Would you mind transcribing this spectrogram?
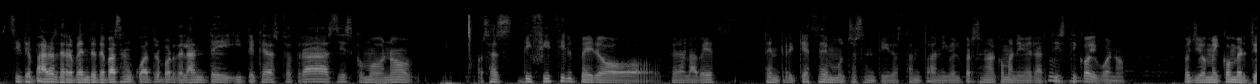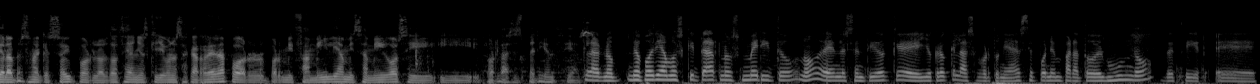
si te paras de repente te pasan cuatro por delante y te quedas tú atrás y es como no, o sea, es difícil pero, pero a la vez te enriquece en muchos sentidos, tanto a nivel personal como a nivel artístico y bueno, pues yo me he convertido en la persona que soy por los 12 años que llevo en esa carrera, por, por mi familia, mis amigos y, por las experiencias. Claro, no, no, podríamos quitarnos mérito, ¿no? En el sentido que yo creo que las oportunidades se ponen para todo el mundo, es decir, eh,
